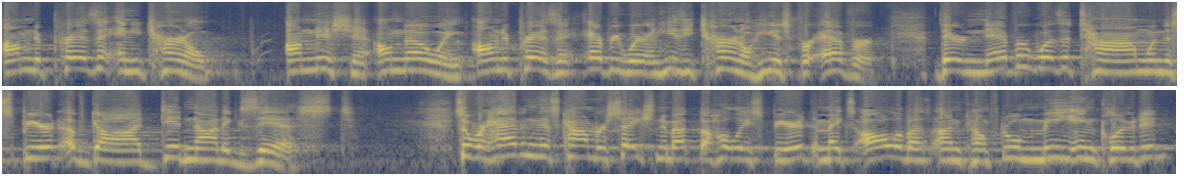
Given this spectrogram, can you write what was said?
omnipresent, and eternal. Omniscient, all knowing, omnipresent, everywhere, and He is eternal. He is forever. There never was a time when the Spirit of God did not exist. So we're having this conversation about the Holy Spirit that makes all of us uncomfortable, me included.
